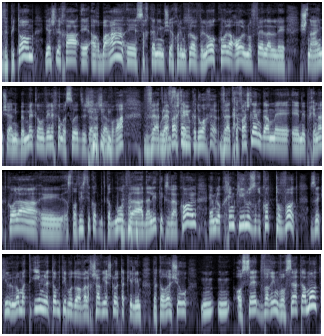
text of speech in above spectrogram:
ופתאום יש לך אה, ארבעה אה, שחקנים שיכולים לקלוע, ולא כל העול נופל על אה, שניים, שאני באמת לא מבין איך הם עשו את זה שנה שעברה. אולי הם משחקים. עם כדור אחר. וההתקפה שלהם גם אה, אה, מבחינת כל הסטטיסטיקות מתקדמות והאנליטיקס והכל, הם לוקחים כאילו זריקות טובות, זה כאילו לא מתאים לתום טיבודו, אבל עכשיו יש לו את הכלים, ואתה רואה שהוא עושה דברים ועושה התאמות,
